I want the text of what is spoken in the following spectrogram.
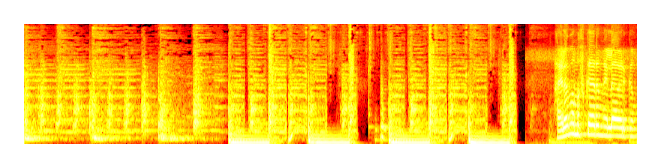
ഹലോ നമസ്കാരം എല്ലാവർക്കും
